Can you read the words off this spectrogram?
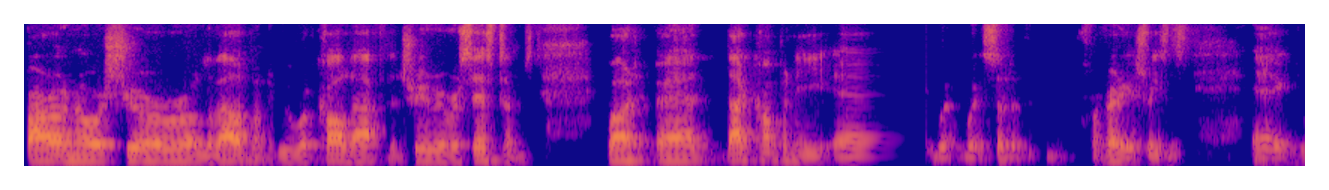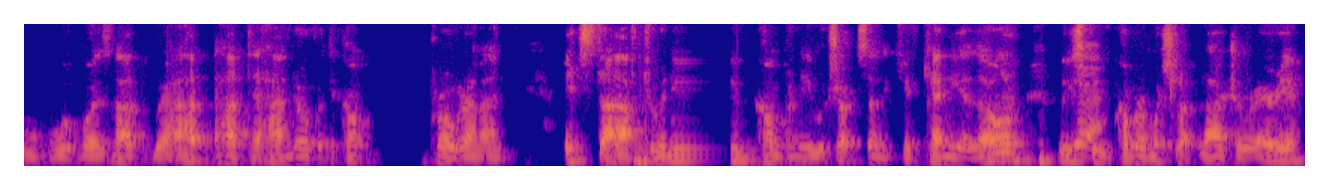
Barrow Nore Suir Rural Development. We were called after the Three River Systems, but uh, that company uh, was sort of for various reasons uh, was not we had, had to hand over the com- program and its staff to a new company, which represented Kilkenny alone. We used yeah. to cover a much larger area,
